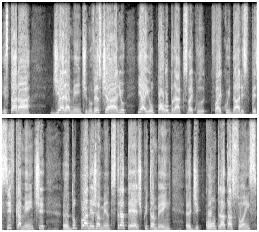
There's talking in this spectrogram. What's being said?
Estará diariamente no vestiário e aí o Paulo Brax vai, vai cuidar especificamente uh, do planejamento estratégico e também uh, de contratações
